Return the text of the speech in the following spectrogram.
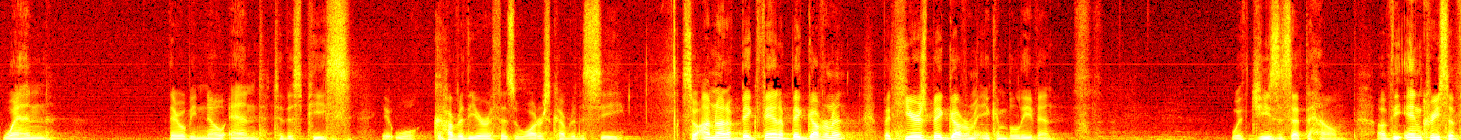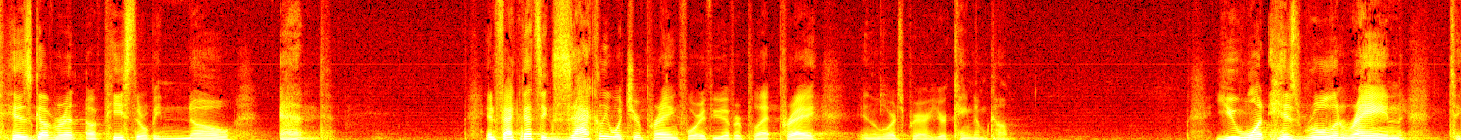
when there will be no end to this peace. It will cover the earth as the waters cover the sea. So I'm not a big fan of big government, but here's big government you can believe in with Jesus at the helm. Of the increase of his government of peace, there will be no end. In fact, that's exactly what you're praying for if you ever pray in the Lord's Prayer, Your kingdom come. You want his rule and reign to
